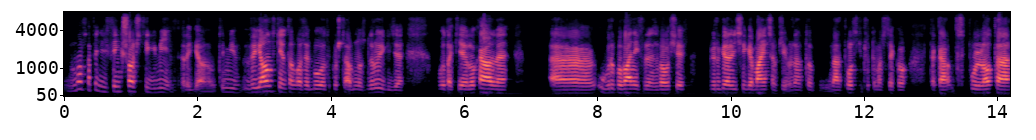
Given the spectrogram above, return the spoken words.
można powiedzieć, w większości gmin regionu. Tym wyjątkiem to może było tylko Sztabno-Zdrój, gdzie było takie lokalne ugrupowanie, które nazywało się Bürgerliche Gemeinschaft, czyli można to na polski przetłumaczyć jako taka wspólnota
